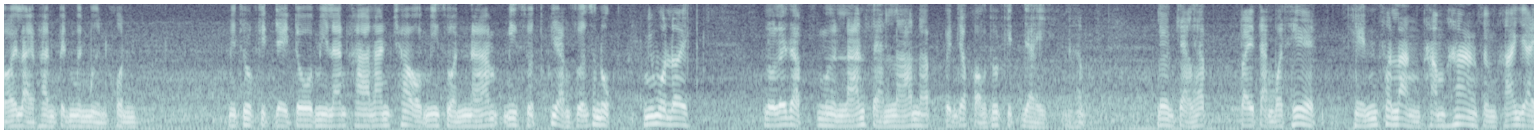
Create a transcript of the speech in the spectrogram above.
ร้อยหลายพันเป็นหมื่นหมื่นๆคน มีธุรกิจใหญ่โต มีร้านค้าร้านเช่า มีสวนน้ำมีสวนทุกอย่างสวนสนุก มีหมดเลยรวมระดับหมื่นล้านแสนล้านนะครับ เป็นเจ้าของธุรกิจใหญ่นะครับ เริ่มจากครับไปต่างประเทศเห็นฝรั่งทำห้างสินค้าใหญ่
